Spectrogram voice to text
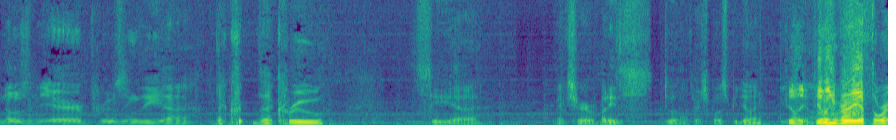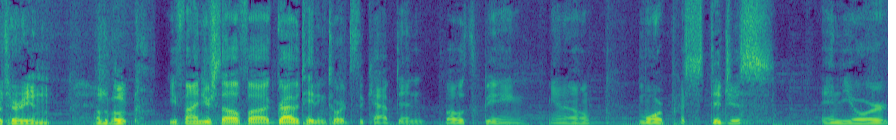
nose in the air, perusing the uh, the cr- the crew. See, uh, make sure everybody's doing what they're supposed to be doing. Feeling feeling very authoritarian on the boat. You find yourself uh, gravitating towards the captain, both being you know more prestigious in your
